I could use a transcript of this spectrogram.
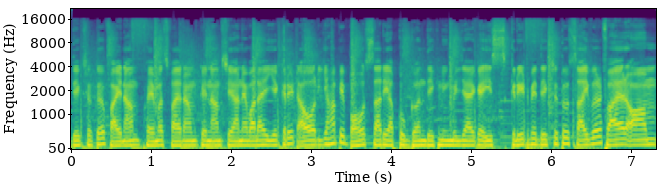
देख सकते हो फायर आर्म फ़ेमस फायर आर्म के नाम से आने वाला है ये क्रेट और यहाँ पे बहुत सारे आपको गन देखने को मिल जाएगा। इस क्रेट में देख सकते हो साइबर फायर आर्म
